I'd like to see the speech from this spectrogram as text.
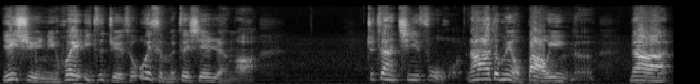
也许你会一直觉得说，为什么这些人啊就这样欺负我，然后他都没有报应呢？那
